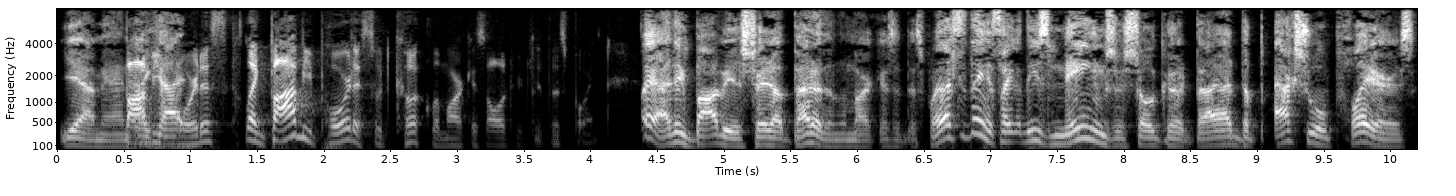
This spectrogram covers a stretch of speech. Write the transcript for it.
yeah, man. Bobby like, Portis, like Bobby Portis would cook LaMarcus Aldridge at this point. Oh, yeah, I think Bobby is straight up better than LaMarcus at this point. That's the thing. It's like these names are so good, but I had the actual players.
